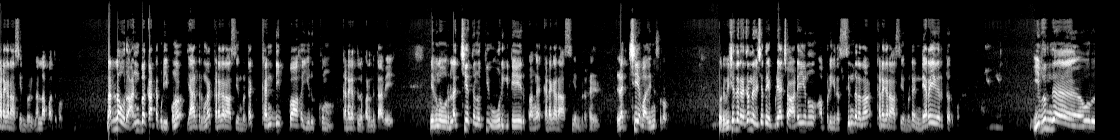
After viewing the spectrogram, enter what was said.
கடகராசி என்பவர்கள் நல்லா பார்த்துக்கணும். நல்ல ஒரு அன்பை காட்டக்கூடிய குணம் யார்கிட்ட இருக்குன்னா கடகராசி என்பவர்கிட்ட கண்டிப்பாக இருக்கும் கடகத்துல பிறந்துட்டாவே. இவங்க ஒரு லட்சியத்தை நோக்கி ஓடிக்கிட்டே இருப்பாங்க கடகராசி என்பவர்கள். லட்சியவாதின்னு சொல்லணும். ஒரு விஷயத்தை நினைச்சா அந்த விஷயத்தை எப்படியாச்சும் அடையணும் அப்படிங்கிற சிந்தனை தான் கடகராசி அப்படின்ற நிறைவேறிட்டு இருக்கும். இவங்க ஒரு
